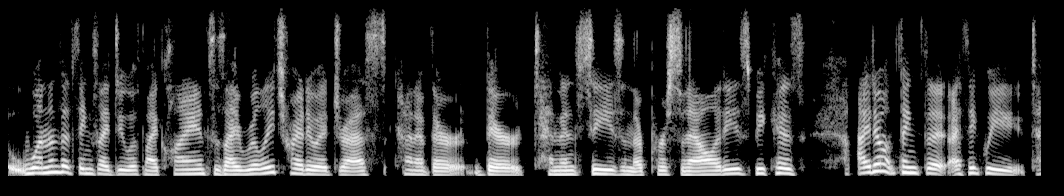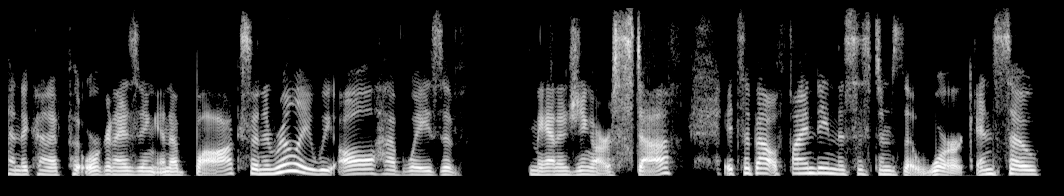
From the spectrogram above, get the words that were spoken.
one of the things I do with my clients is I really try to address kind of their their tendencies and their personalities because I don't think that I think we tend to kind of put organizing in a box and really we all have ways of managing our stuff. It's about finding the systems that work. And so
